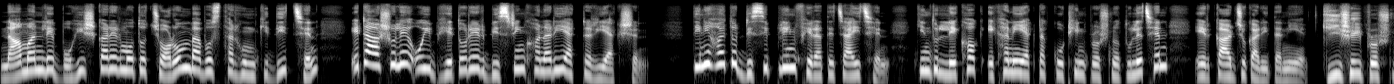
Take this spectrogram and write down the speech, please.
না মানলে বহিষ্কারের মতো চরম ব্যবস্থার হুমকি দিচ্ছেন এটা আসলে ওই ভেতরের বিশৃঙ্খলারই একটা রিয়াকশন তিনি হয়তো ডিসিপ্লিন ফেরাতে চাইছেন কিন্তু লেখক এখানেই একটা কঠিন প্রশ্ন তুলেছেন এর কার্যকারিতা নিয়ে। কি সেই প্রশ্ন?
